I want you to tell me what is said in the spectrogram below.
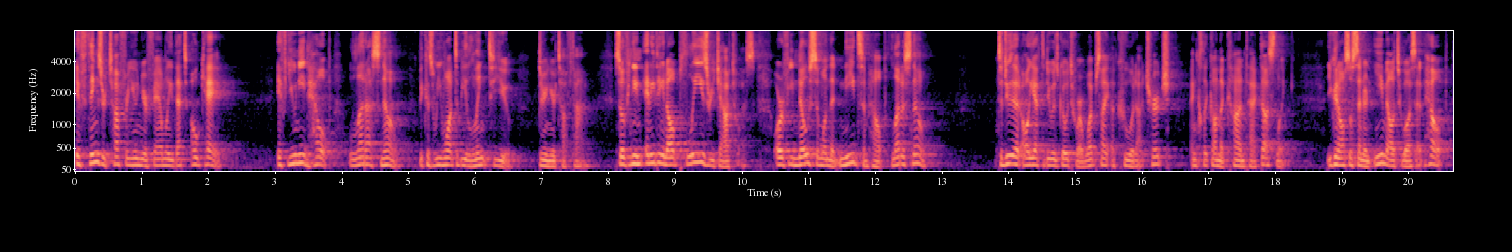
If things are tough for you and your family, that's okay. If you need help, let us know because we want to be linked to you during your tough time. So if you need anything at all, please reach out to us. Or if you know someone that needs some help, let us know. To do that, all you have to do is go to our website, akouo.church, and click on the Contact Us link. You can also send an email to us at help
